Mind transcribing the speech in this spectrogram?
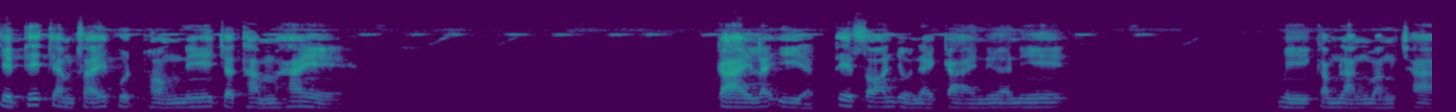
จิตที่แจ่มใสผุดผ่องนี้จะทำให้ กายละเอียดที่ซ้อนอยู่ในกายเนื้อนี้ มีกำลังวังชา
